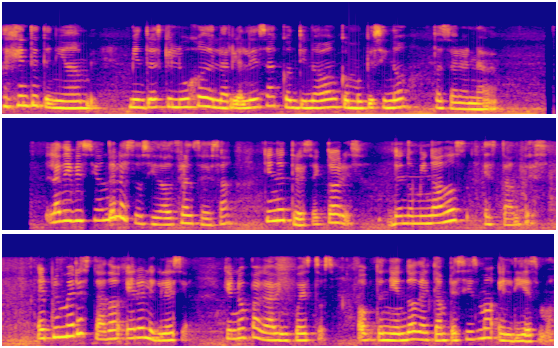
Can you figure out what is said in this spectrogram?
La gente tenía hambre, mientras que el lujo de la realeza continuaban como que si no pasara nada. La división de la sociedad francesa tiene tres sectores, denominados estantes. El primer estado era la iglesia, que no pagaba impuestos, obteniendo del campesismo el diezmo.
